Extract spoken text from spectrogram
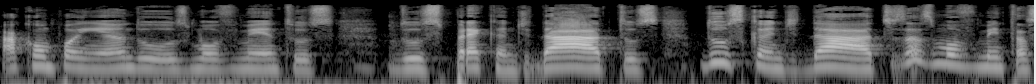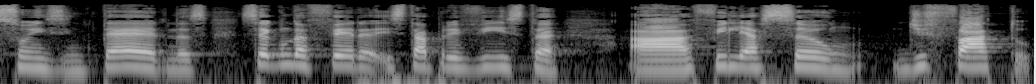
acompanhando os movimentos dos pré-candidatos, dos candidatos, as movimentações internas. Segunda-feira está prevista a filiação, de fato,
